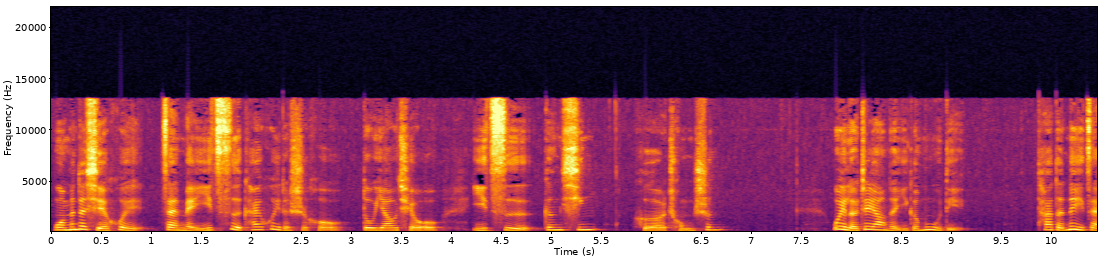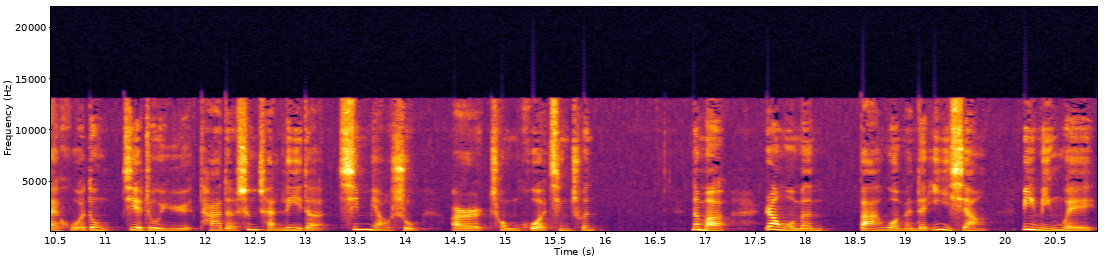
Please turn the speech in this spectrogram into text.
我们的协会在每一次开会的时候都要求一次更新和重生。为了这样的一个目的，它的内在活动借助于它的生产力的新描述而重获青春。那么，让我们把我们的意向命名为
